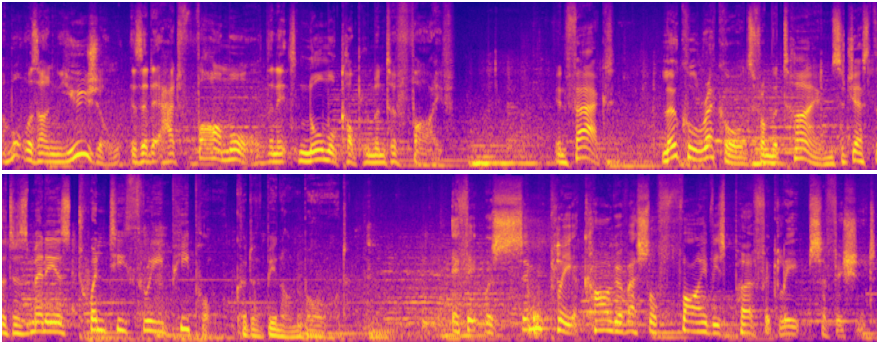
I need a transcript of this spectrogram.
And what was unusual is that it had far more than its normal complement of five. In fact, local records from the time suggest that as many as 23 people could have been on board. If it was simply a cargo vessel, five is perfectly sufficient.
